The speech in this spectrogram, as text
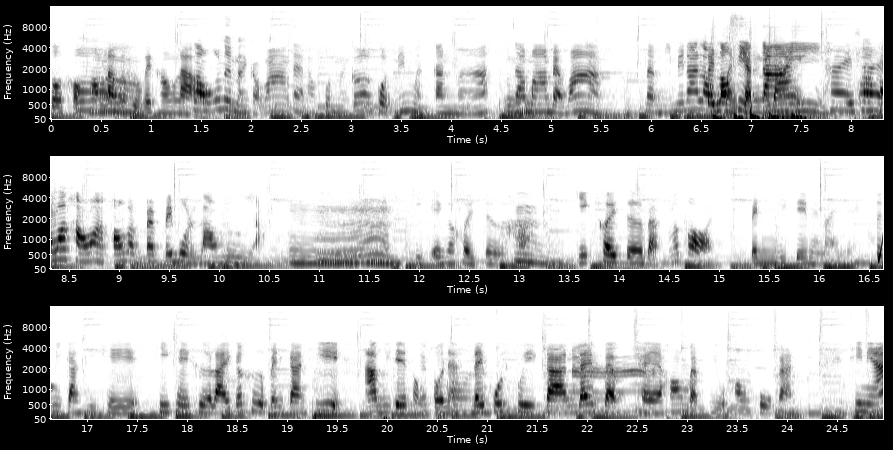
กฎของห้องเราก็คือเป็นห้องเรา เราก็เลยเหมือนกับว่าแต่ละคนมันก็กฎไม่เหมือนกันนะอืมจะมาแบบว่าแบบนี้ไม่ได้เราเป็นเราเหมือนเสียกันใจไม่ได้ใช่ใช่ เออเพราะว่าเขาอะเขาแบบไปไปบ่นเราเลยอะ อือืมมกิ๊กเองก็เคยเจออืค่ะมกิ๊กเคยเจอแบบเมื่อก่อนเป็น VJ ใหม่ๆเลย จะมีการ PK PK คืออะไรก็คือเป็นการที่อาร์ VJ สองคนเนี่ยสองคนได้พูดคุยกันอ่าได้แบบแชร์ห้องแบบอยู่ห้องคู่กัน ทีเนี้ย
